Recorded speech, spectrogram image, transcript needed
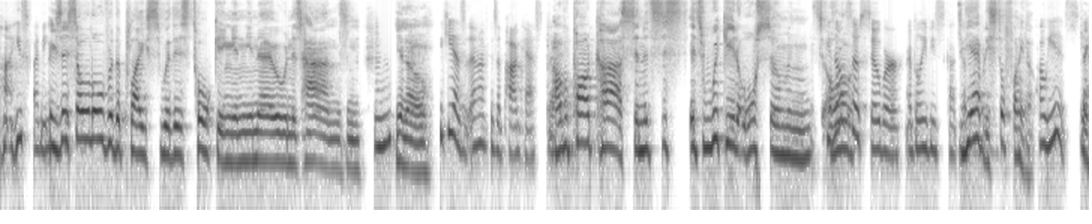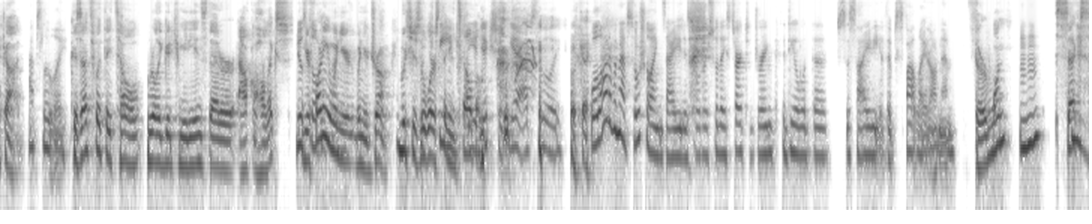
He's funny. He's just all over the place with his talking and, you know, and his hands and, Mhm. you know, I think he has. I don't know if it's a podcast, but I have a podcast and it's just, it's wicked awesome. And he's also over- sober. I believe he's got. yeah, but he's still funny though. Oh, he is. Thank God. Absolutely. Because that's what they tell really good comedians that are alcoholics. Still be funny when you're when you're drunk, which is the worst thing to tell the them. addiction. Yeah, absolutely. okay. Well, a lot of them have social anxiety disorder, so they start to drink to deal with the society, the spotlight on them. Third one, Mhm. sex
